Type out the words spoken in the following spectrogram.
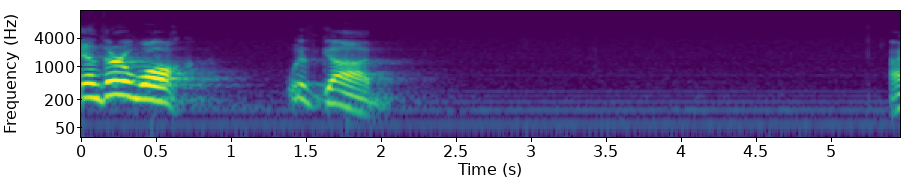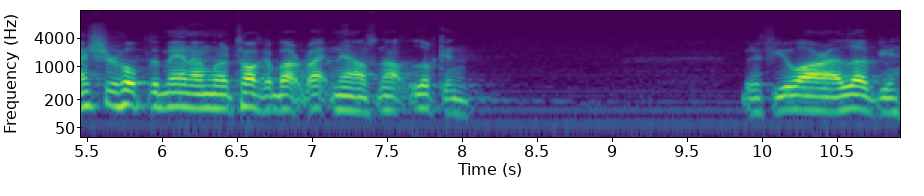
in their walk with God? I sure hope the man I'm going to talk about right now is not looking. But if you are, I love you.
